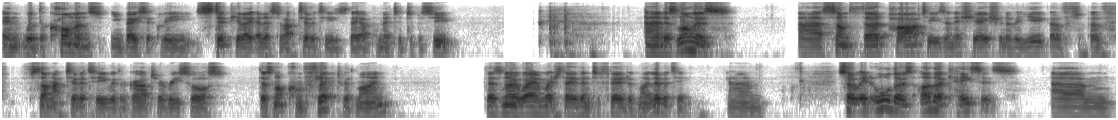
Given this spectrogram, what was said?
and with the commons, you basically stipulate a list of activities they are permitted to pursue. And as long as uh, some third party's initiation of a of, of some activity with regard to a resource does not conflict with mine, there's no way in which they've interfered with my liberty. Um, so in all those other cases, um,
